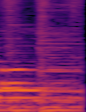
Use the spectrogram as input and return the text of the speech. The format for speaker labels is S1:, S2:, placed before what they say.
S1: Bye.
